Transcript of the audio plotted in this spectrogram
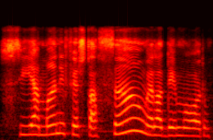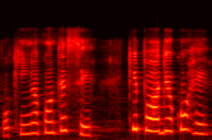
se a manifestação ela demora um pouquinho a acontecer, que pode ocorrer.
